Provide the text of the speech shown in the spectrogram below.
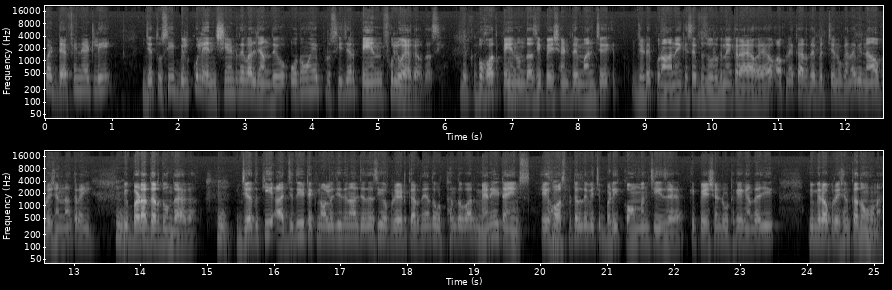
ਪਰ ਡੈਫੀਨਿਟਲੀ ਜੇ ਤੁਸੀਂ ਬਿਲਕੁਲ ਐਂਸ਼ੀਐਂਟ ਦੇ ਵੱਲ ਜਾਂਦੇ ਹੋ ਉਦੋਂ ਇਹ ਪ੍ਰੋਸੀਜਰ ਪੇਨਫੁਲ ਹੋਇਆ ਕਰਦਾ ਸੀ। ਬਹੁਤ ਪੇਨ ਹੁੰਦਾ ਸੀ। ਪੇਸ਼ੈਂਟ ਦੇ ਮਨ 'ਚ ਜਿਹੜੇ ਪੁਰਾਣੇ ਕਿਸੇ ਬਜ਼ੁਰਗ ਨੇ ਕਰਾਇਆ ਹੋਇਆ ਉਹ ਆਪਣੇ ਘਰ ਦੇ ਬੱਚੇ ਨੂੰ ਕਹਿੰਦਾ ਵੀ ਨਾ ਆਪਰੇਸ਼ਨ ਨਾ ਕਰਾਈ ਵੀ ਬੜਾ ਦਰਦ ਹੁੰਦਾ ਹੈਗਾ। ਜਦ ਕਿ ਅੱਜ ਦੀ ਟੈਕਨੋਲੋਜੀ ਦੇ ਨਾਲ ਜਦ ਅਸੀਂ ਆਪਰੇਟ ਕਰਦੇ ਹਾਂ ਤਾਂ ਉੱਠਣ ਤੋਂ ਬਾਅਦ ਮੈਨੀ ਟਾਈਮਸ ਇਹ ਹਸਪੀਟਲ ਦੇ ਵਿੱਚ ਬੜੀ ਕਾਮਨ ਚੀਜ਼ ਹੈ ਕਿ ਪੇਸ਼ੈਂਟ ਉੱਠ ਕੇ ਕਹਿੰਦਾ ਜੀ ਵੀ ਮੇਰਾ ਆਪਰੇਸ਼ਨ ਕਦੋਂ ਹੋਣਾ।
